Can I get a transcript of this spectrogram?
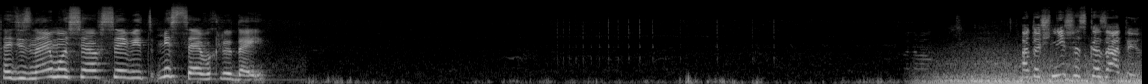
та дізнаємося все від місцевих людей. А точніше сказати,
